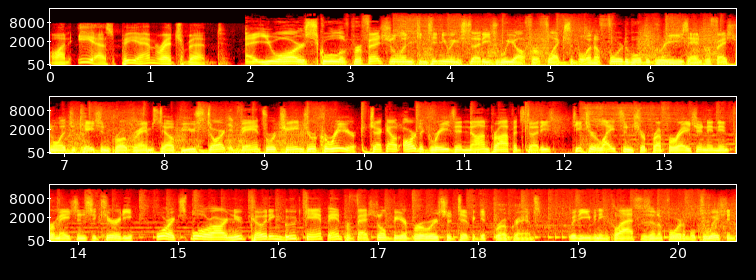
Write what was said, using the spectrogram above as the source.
on ESPN Richmond. At UR School of Professional and Continuing Studies, we offer flexible and affordable degrees and professional education programs to help you start, advance, or change your career. Check out our degrees in nonprofit studies, teacher licensure preparation, and information security, or explore our new coding boot camp and professional beer brewer certificate programs. With evening classes and affordable tuition,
